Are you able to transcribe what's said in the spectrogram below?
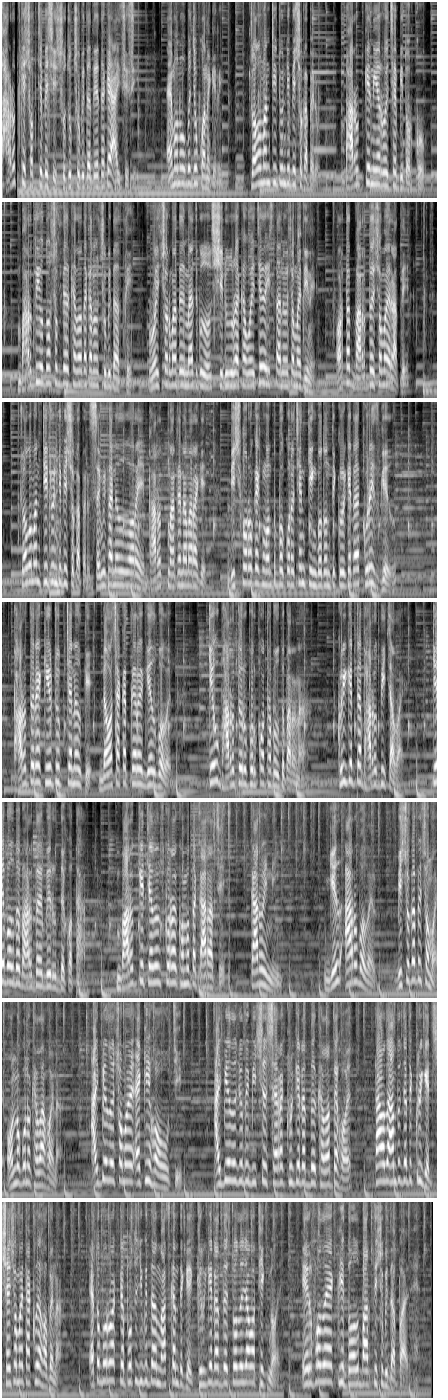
ভারতকে সবচেয়ে বেশি সুযোগ সুবিধা দিয়ে থাকে আইসিসি এমন অভিযোগ অনেকেরই। চলমান টি টোয়েন্টি বিশ্বকাপেরও। ভারতকে নিয়ে রয়েছে বিতর্ক। ভারতীয় দর্শকদের খেলা দেখানোর সুবিধার্থে রোহিত শর্মাদের ম্যাচগুলো শিডিউল রাখা হয়েছে স্থানীয় সময় দিনে, অর্থাৎ ভারতের সময় রাতে। চলমান টি টোয়েন্টি বিশ্বকাপের সেমিফাইনাল লড়াইয়ে ভারত মাঠে নামার আগে বিস্ফোরক এক মন্তব্য করেছেন কিংবদন্তি ক্রিকেটার ক্রিস গেল। ভারতের এক ইউটিউব চ্যানেলকে দেওয়া সাক্ষাৎকারে গেল বলেন কেউ ভারতের উপর কথা বলতে পারে না। ক্রিকেটটা ভারতই চালায়। কে বলবে ভারতের বিরুদ্ধে কথা? ভারতকে চ্যালেঞ্জ করার ক্ষমতা কার আছে? কারোই নেই। গেল আরও বলেন, বিশ্বকাপের সময় অন্য কোনো খেলা হয় না। আইপিএলের সময় একই হওয়া উচিত। আইপিএলে যদি বিশ্বের সেরা ক্রিকেটারদের খেলাতে হয়, তাহলে আন্তর্জাতিক ক্রিকেট সেই সময় থাকলে হবে না। এত বড় একটা প্রতিযোগিতার মাঝখান থেকে ক্রিকেটারদের চলে যাওয়া ঠিক নয়। এর ফলে একটি দল বাড়তি সুবিধা পায়।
